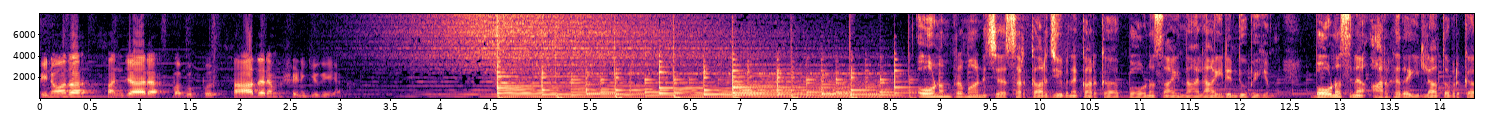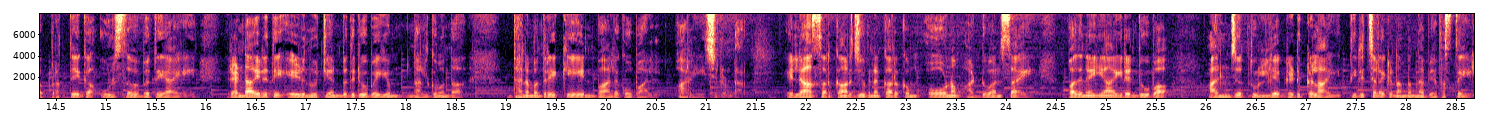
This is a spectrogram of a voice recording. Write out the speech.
വിനോദ സഞ്ചാര വകുപ്പ് സാദരം ക്ഷണിക്കുകയാണ്. ഓണം പ്രമാണിച്ച് സർക്കാർ ജീവനക്കാർക്ക് ബോണസായി നാലായിരം രൂപയും ബോണസിന് അർഹതയില്ലാത്തവർക്ക് പ്രത്യേക ഉത്സവ ബത്തയായി രണ്ടായിരത്തി എഴുന്നൂറ്റി അൻപത് രൂപയും നൽകുമെന്ന് ധനമന്ത്രി കെ എൻ ബാലഗോപാൽ അറിയിച്ചിട്ടുണ്ട്. എല്ലാ സർക്കാർ ജീവനക്കാർക്കും ഓണം അഡ്വാൻസായി പതിനയ്യായിരം രൂപ അഞ്ച് തുല്യ ഗഡുക്കളായി തിരിച്ചടയ്ക്കണമെന്ന വ്യവസ്ഥയിൽ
